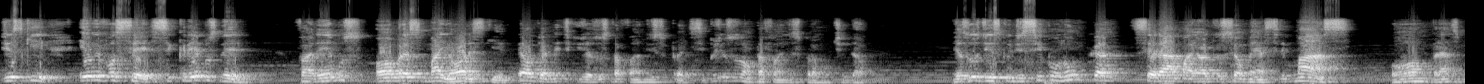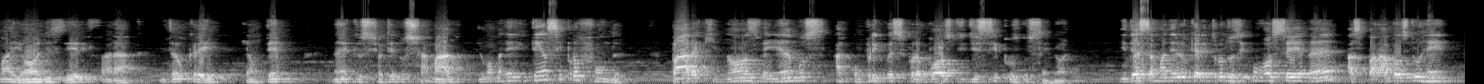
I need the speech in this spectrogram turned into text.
diz que eu e você, se cremos nele, faremos obras maiores que ele. É obviamente que Jesus está falando isso para discípulos. Jesus não está falando isso para a multidão. Jesus diz que o discípulo nunca será maior que o seu mestre, mas obras maiores ele fará. Então eu creio que é um tempo né, que o Senhor tem nos chamado de uma maneira intensa e profunda para que nós venhamos a cumprir com esse propósito de discípulos do Senhor. E dessa maneira eu quero introduzir com você né, as parábolas do reino.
